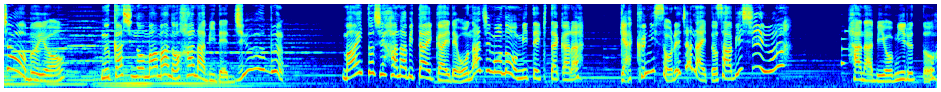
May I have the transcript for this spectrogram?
丈夫よ。昔のままの花火で十分。毎年花火大会で同じものを見てきたから逆にそれじゃないと寂しいわ。花火を見ると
